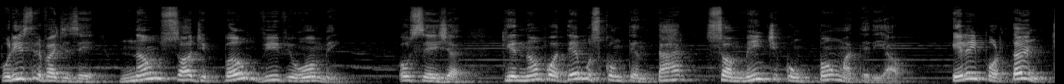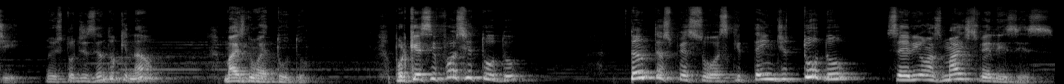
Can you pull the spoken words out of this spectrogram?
Por isso ele vai dizer: não só de pão vive o homem. Ou seja, que não podemos contentar somente com pão material. Ele é importante, não estou dizendo que não, mas não é tudo. Porque se fosse tudo, tantas pessoas que têm de tudo seriam as mais felizes.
